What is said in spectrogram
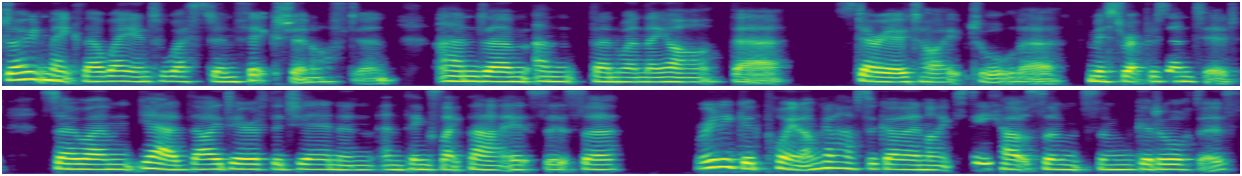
don't make their way into Western fiction often, and um, and then when they are, they're stereotyped or they're misrepresented. So um, yeah, the idea of the jinn and and things like that, it's it's a really good point. I'm gonna have to go and like seek out some some good authors,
